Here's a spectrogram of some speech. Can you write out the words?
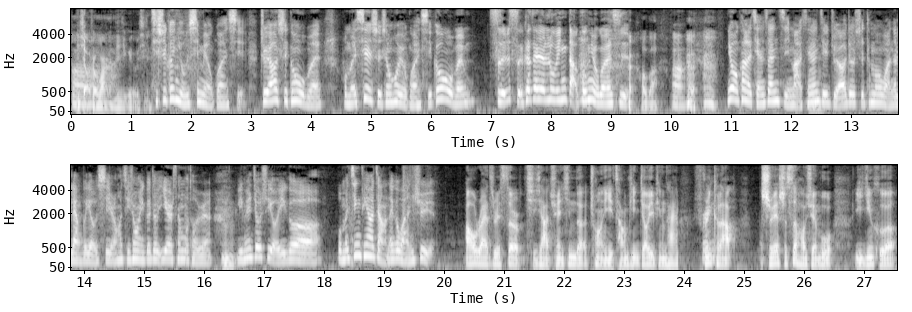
你小时候玩的那几个游戏？其实跟游戏没有关系，主要是跟我们我们现实生活有关系，跟我们此时此刻在这录音打工有关系。好吧，嗯，因为我看了前三集嘛，前三集主要就是他们玩的两个游戏，然后其中一个就是一二三木头人，嗯，里面就是有一个我们今天要讲的那个玩具 All Rights Reserved 旗下全新的创意藏品交易平台 Free Club，十月十四号宣布，已经和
